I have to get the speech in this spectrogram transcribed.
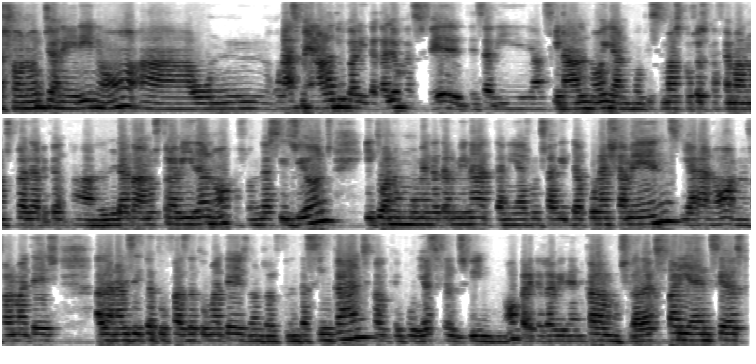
això no et generi no, uh, un, una esmena a la totalitat allò que has fet. És a dir, al final no, hi ha moltíssimes coses que fem al, nostre llarg, al llarg de la nostra vida, no, que són decisions, i tu en un moment determinat tenies un seguit de coneixements i ara no, no és el mateix l'anàlisi que tu fas de tu mateix doncs, als 35 anys que el que podies fer als 20, no? perquè és evident que la motxilla d'experiències,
